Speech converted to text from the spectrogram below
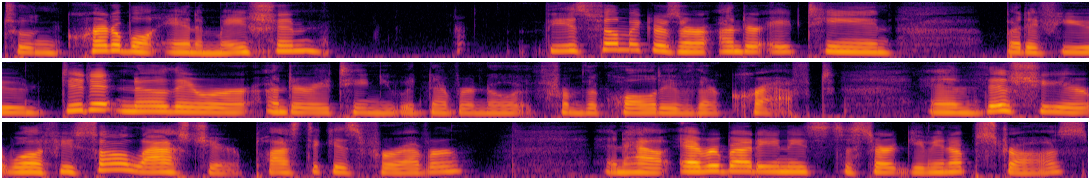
to incredible animation these filmmakers are under 18, but if you didn't know they were under 18, you would never know it from the quality of their craft. And this year, well, if you saw last year, Plastic is Forever, and how everybody needs to start giving up straws.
